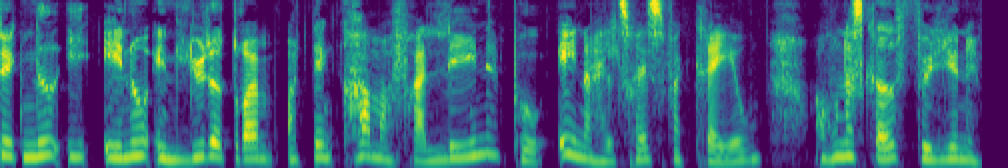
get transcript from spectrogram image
dykke ned i endnu en lytterdrøm, og den kommer fra Lene på 51 fra Greve, og hun har skrevet følgende.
